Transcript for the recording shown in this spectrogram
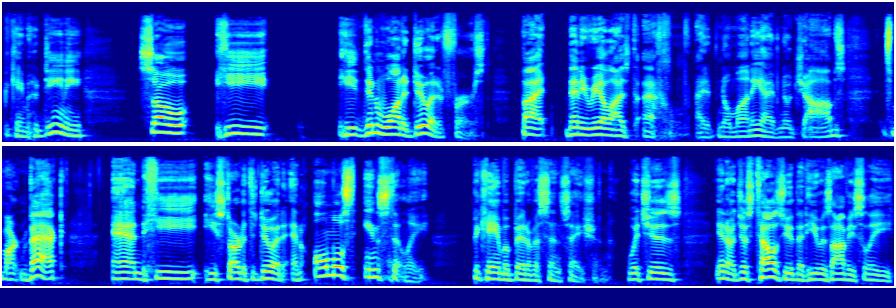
became Houdini. So he he didn't want to do it at first, but then he realized I have no money, I have no jobs. It's Martin Beck, and he he started to do it, and almost instantly became a bit of a sensation, which is you know just tells you that he was obviously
